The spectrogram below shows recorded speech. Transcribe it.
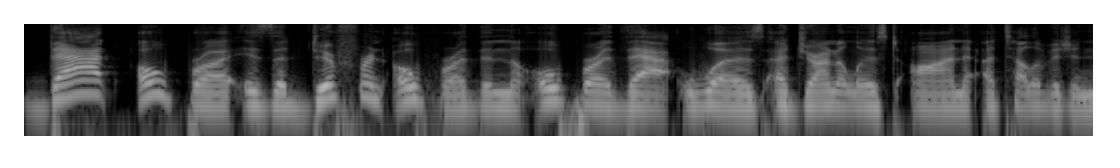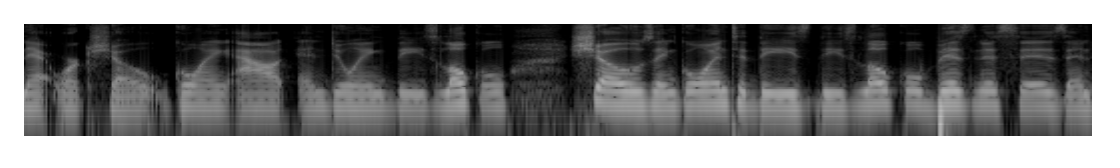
that Oprah is a different Oprah than the Oprah that was a journalist on a television network show going out and doing these local shows and going to these these local businesses and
